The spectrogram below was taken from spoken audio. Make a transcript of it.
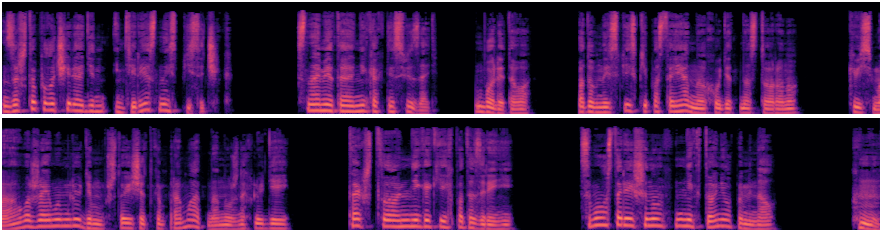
За что получили один интересный списочек. С нами это никак не связать. Более того, подобные списки постоянно уходят на сторону, к весьма уважаемым людям, что ищут компромат на нужных людей. Так что никаких подозрений. Самого старейшину никто не упоминал. «Хм,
